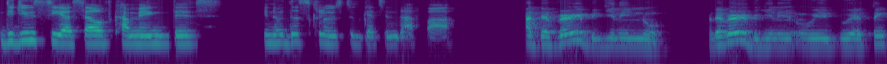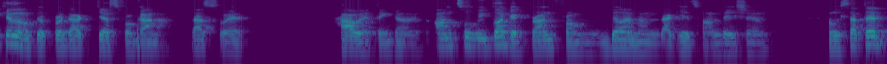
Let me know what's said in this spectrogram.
did you see yourself coming this you know, this close to getting that far? At the very beginning, no. At the very beginning, we, we were thinking of the product just for Ghana. That's where how we're thinking of it. Until we got the grant from Bill and Melinda Gates Foundation. And we started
